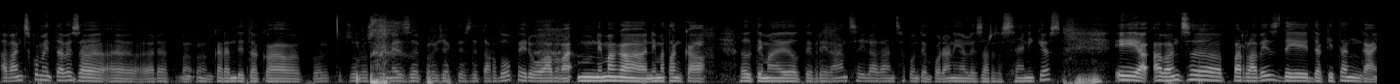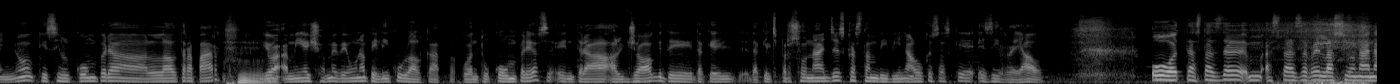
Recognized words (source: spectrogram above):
Abans comentaves, ara encara hem de tocar tots els primers projectes de tardor, però anem a, anem a tancar el tema del tebre dansa i la dansa contemporània a les arts escèniques. Mm -hmm. eh, abans eh, parlaves d'aquest engany, no? que si el compra l'altra part, mm -hmm. jo, a mi això me ve una pel·lícula al cap. Quan tu compres, entra al joc d'aquells aquell, personatges que estan vivint algo que saps que és irreal. O t'estàs estàs relacionant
